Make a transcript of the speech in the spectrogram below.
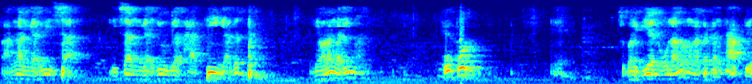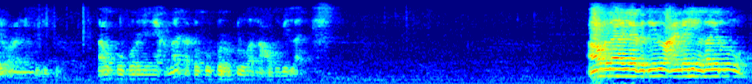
Tangan nggak bisa, lisan nggak juga, hati nggak gede. Ini orang nggak iman. Kufur. Ya. Sebagian ulama mengatakan kafir orang yang begitu. Tahu kufurnya nikmat atau kufur keluar naudzubillah. Aula yaqdiru alaihi ghairu.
